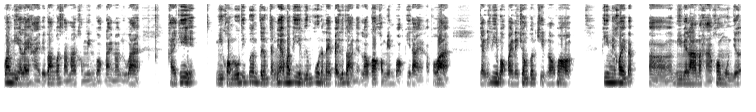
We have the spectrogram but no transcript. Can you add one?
ว่ามีอะไรหายไปบ้างก็สามารถคอมเมนต์บอกได้เนาะหรือว่าใครที่ มีความรู้ที่เพิ่มเติมจากเนี้ยว่าพี่ลืมพูดอะไรไปหรือเปล่าเนี่ยเราก็คอมเมนต์บอกพี่ได้นะครับ เพราะว่าอย่างที่พี่บอกไปในช่วงต้นคลิปเนาะเพราะพี่ไม่ค่อยแบบมีเวลามาหาข้อมูลเยอะ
